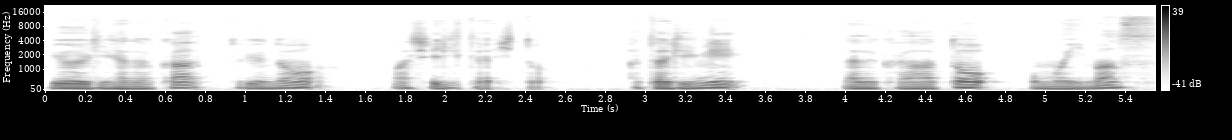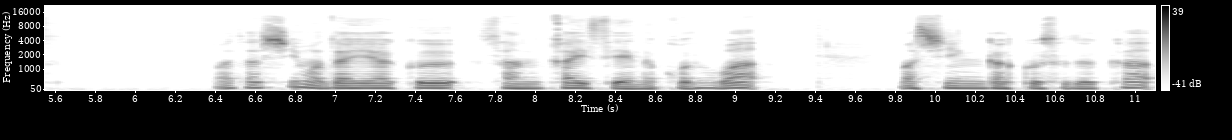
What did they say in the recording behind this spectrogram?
有利なのかというのを、まあ、知りたい人あたりになるかなと思います。私も大学3回生の頃は、まあ、進学するか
